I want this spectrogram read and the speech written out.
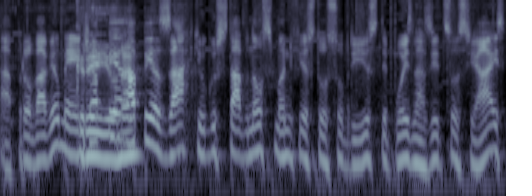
Ah, provavelmente. Creio, Ape- né? Apesar que o Gustavo não se manifestou sobre isso depois nas redes sociais,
